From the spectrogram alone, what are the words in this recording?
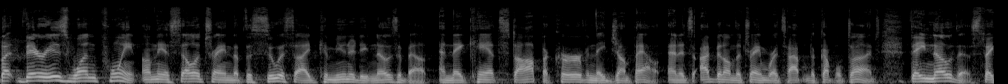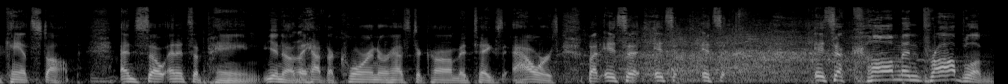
But there is one point on the Acela train that the suicide community knows about, and they can't stop a curve and they jump out. And it's, I've been on the train where it's happened a couple times. They know this, they can't stop. And so, and it's a pain. You know, they have the coroner has to come, it takes hours. But it's a, it's, it's, it's a common problem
